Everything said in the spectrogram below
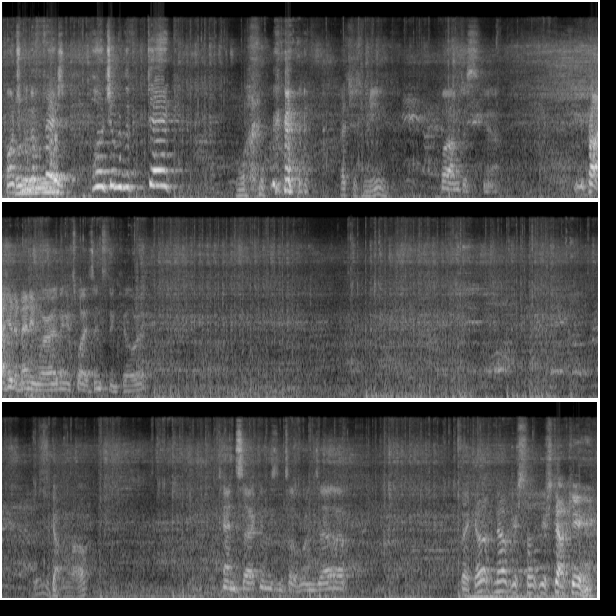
Punch him in the face. Punch him in the dick. What? That's just me. Well, I'm just, you know. You can probably hit him anywhere. I think that's why it's instant kill, right? 10 seconds until it runs out. It's like, oh, nope, you're, still, you're stuck here.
